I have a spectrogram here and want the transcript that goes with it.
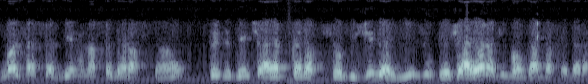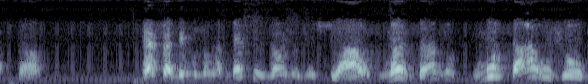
nós recebemos na federação, o presidente à época era o senhor Vigílio Elísio, eu já era advogado da federação, recebemos uma decisão judicial mandando mudar o jogo.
